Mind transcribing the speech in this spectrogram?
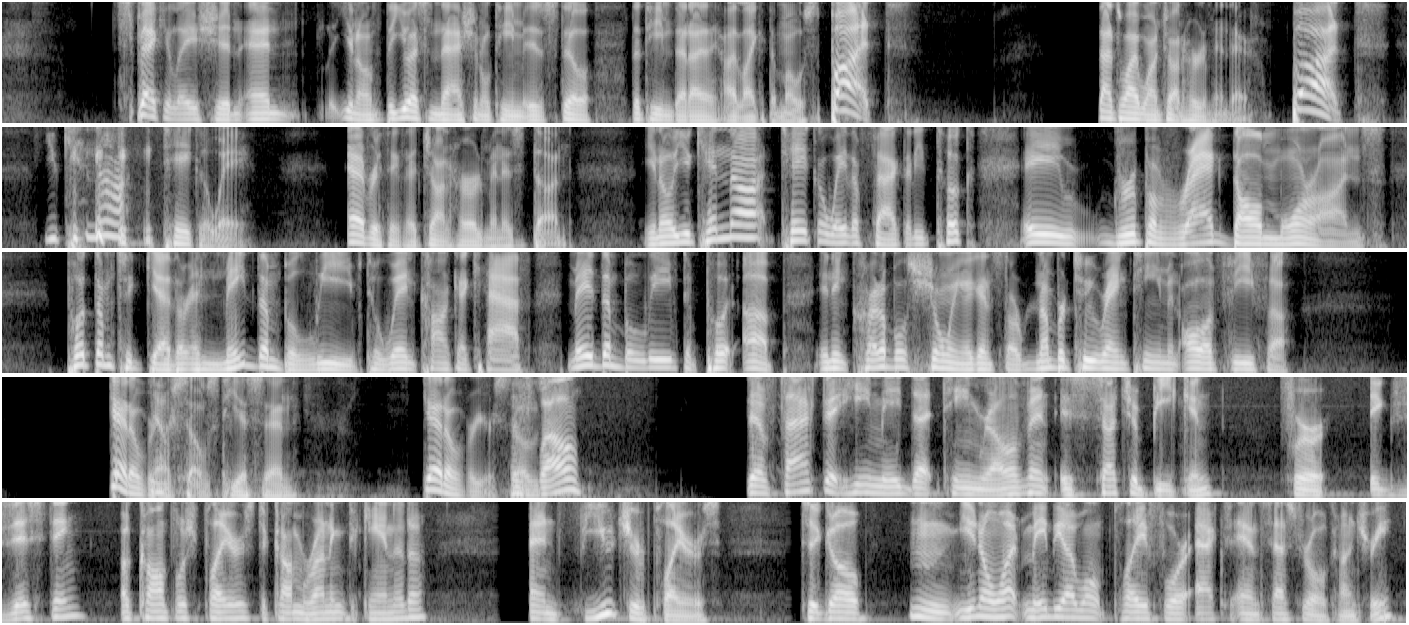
speculation. And you know, the U.S. national team is still the team that I, I like the most. But that's why I want John Herdman there. But you cannot take away everything that John Herdman has done. You know, you cannot take away the fact that he took a group of ragdoll morons, put them together, and made them believe to win CONCACAF, made them believe to put up an incredible showing against our number two ranked team in all of FIFA. Get over Yep. yourselves, TSN. Get over yourselves. As well, the fact that he made that team relevant is such a beacon for existing accomplished players to come running to Canada and future players to go, hmm, you know what? Maybe I won't play for X ancestral country,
